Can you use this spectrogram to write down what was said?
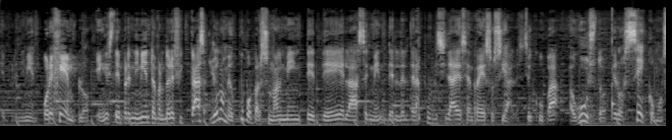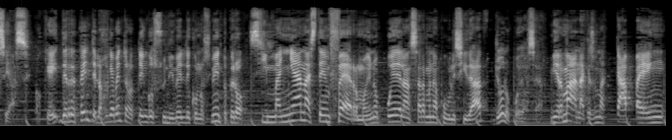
emprendimiento. Por ejemplo, en este emprendimiento emprendedor eficaz, yo no me ocupo personalmente de, la de, de las publicidades en redes sociales. Se ocupa Augusto, pero sé cómo se hace, ¿ok? De repente, lógicamente no tengo su nivel de conocimiento, pero si mañana está enfermo y no puede lanzarme una publicidad, yo lo puedo hacer. Mi hermana, que es una capa en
